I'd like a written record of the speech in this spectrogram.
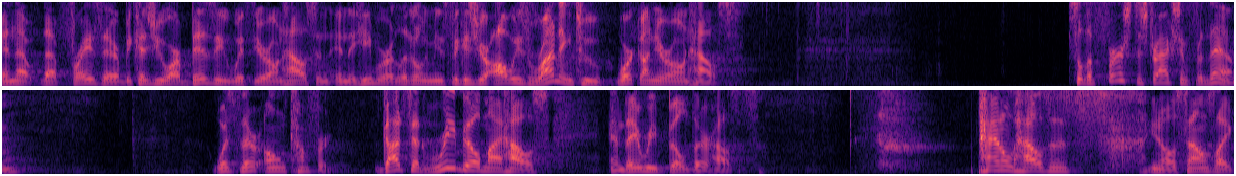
And that, that phrase there, because you are busy with your own house in, in the Hebrew, it literally means because you're always running to work on your own house. So the first distraction for them was their own comfort. God said, Rebuild my house, and they rebuild their houses. Paneled houses, you know, sounds like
